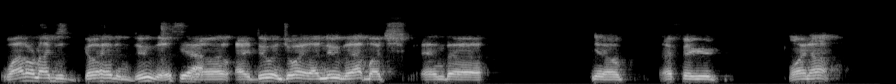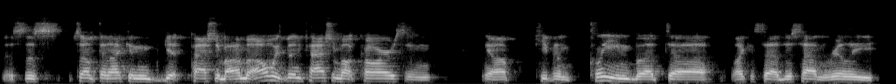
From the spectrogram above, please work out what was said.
why don't I just go ahead and do this? Yeah. You know, I, I do enjoy it. I knew that much. And, uh, you know, I figured, why not? This is something I can get passionate about. I've always been passionate about cars and, you know, keeping them clean. But uh, like I said, just hadn't really,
